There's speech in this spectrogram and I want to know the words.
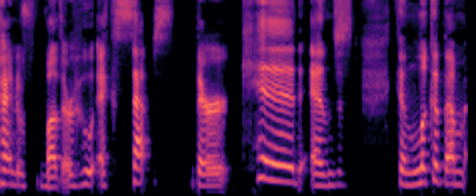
kind of mother who accepts their kid and just can look at them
